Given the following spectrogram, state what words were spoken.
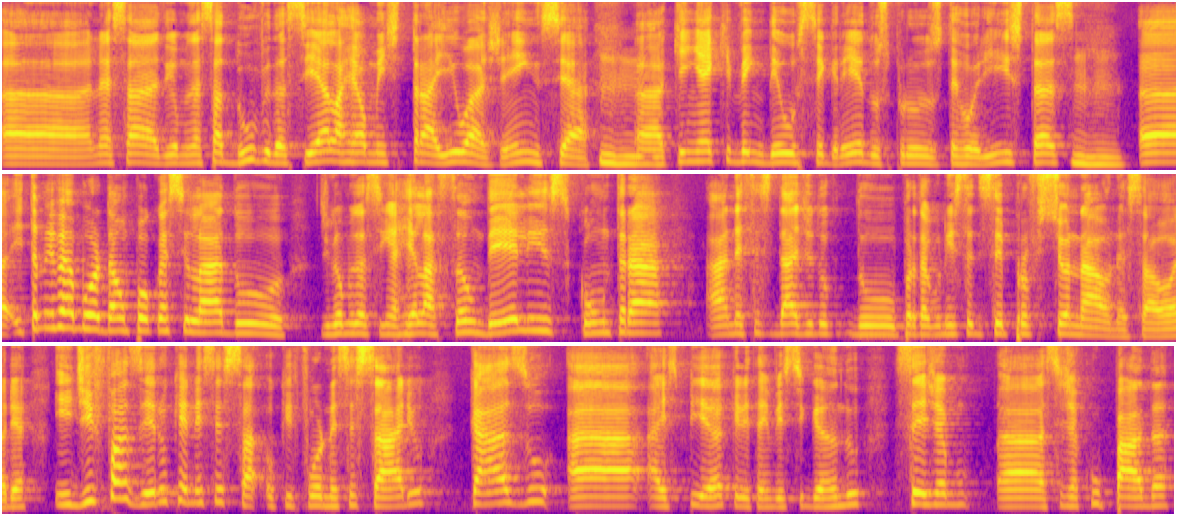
uh, nessa, digamos, nessa dúvida se ela realmente traiu a agência, uhum. uh, quem é que vendeu os segredos para os terroristas. Uhum. Uh, e também vai abordar um pouco esse lado, digamos assim, a relação deles contra a necessidade do, do, protagonista de ser profissional nessa hora e de fazer o que, é necessário, o que for necessário caso a, a espiã que ele está investigando seja, uh, seja culpada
